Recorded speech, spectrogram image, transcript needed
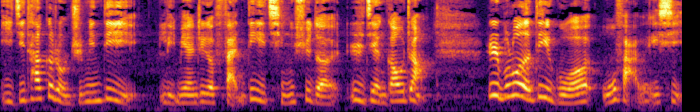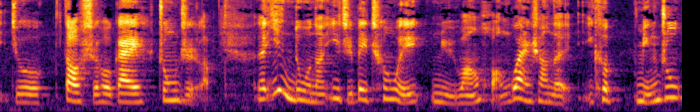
以及他各种殖民地里面这个反帝情绪的日渐高涨，日不落的帝国无法维系，就到时候该终止了。那印度呢，一直被称为女王皇冠上的一颗明珠。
